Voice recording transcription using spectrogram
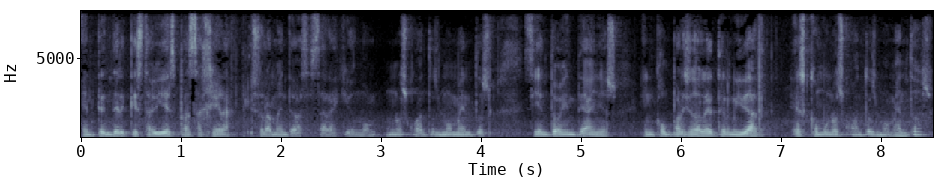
entender que esta vida es pasajera y solamente vas a estar aquí unos cuantos momentos, 120 años, en comparación a la eternidad, es como unos cuantos momentos.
